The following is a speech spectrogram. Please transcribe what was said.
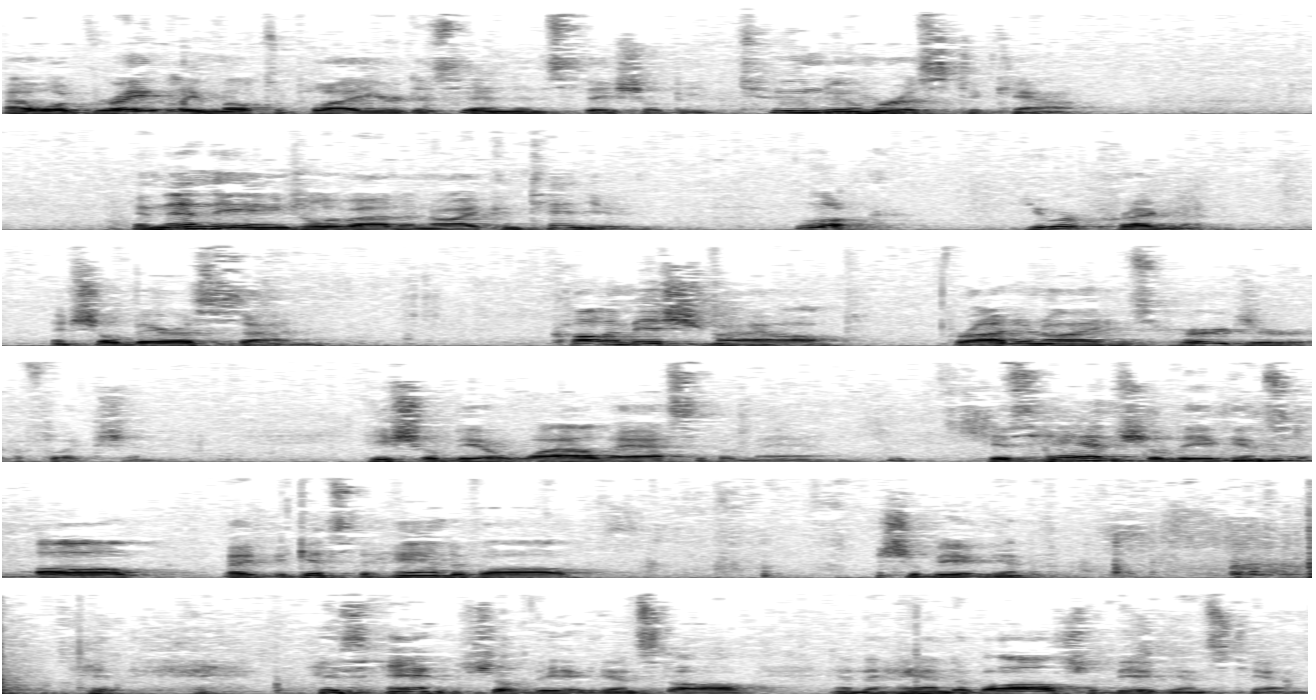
I will greatly multiply your descendants. They shall be too numerous to count. And then the angel of Adonai continued, Look, you are pregnant and shall bear a son. Call him Ishmael, for Adonai has heard your affliction. He shall be a wild ass of a man. His hand shall be against all, against the hand of all, shall be against, his hand shall be against all, and the hand of all shall be against him.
